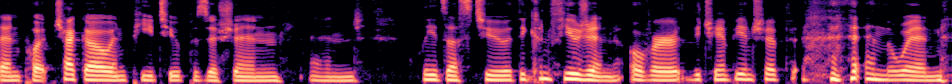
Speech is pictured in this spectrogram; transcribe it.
then put Checo in P2 position and leads us to the confusion over the championship and the win.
